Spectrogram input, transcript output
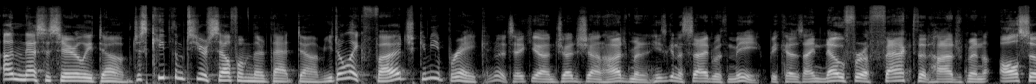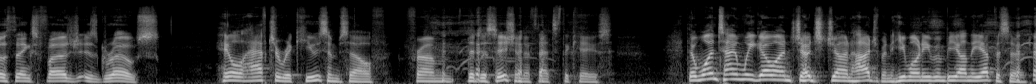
unnecessarily dumb. Just keep them to yourself when they're that dumb. You don't like fudge? Give me a break. I'm going to take you on Judge John Hodgman, and he's going to side with me because I know for a fact that Hodgman also thinks fudge is gross. He'll have to recuse himself from the decision if that's the case. The one time we go on Judge John Hodgman, he won't even be on the episode.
